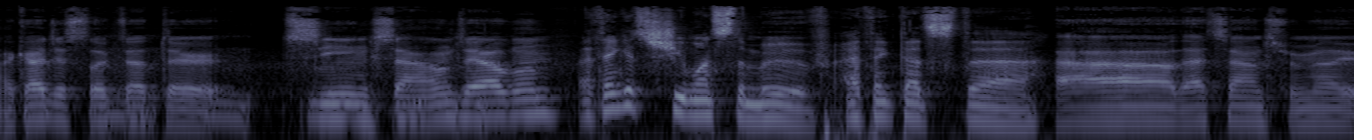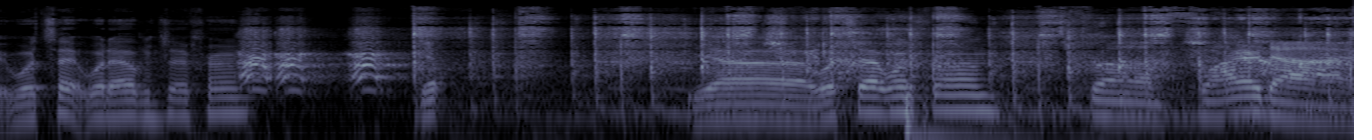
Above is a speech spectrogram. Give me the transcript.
like I just looked up their Seeing mm-hmm. Sounds album. I think it's She Wants to Move. I think that's the Oh, that sounds familiar. What's that? What album's that from? Yep. Yeah. What's that one from? it's from Fly or Die.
